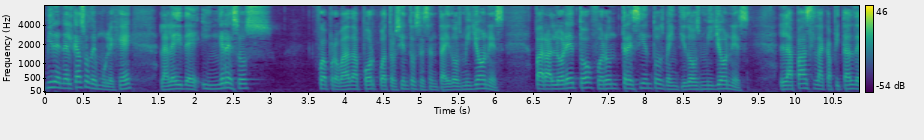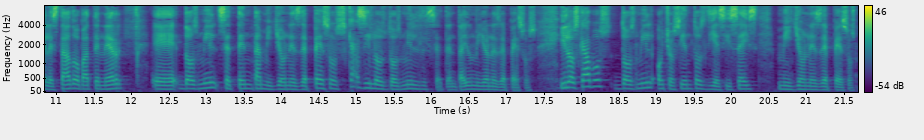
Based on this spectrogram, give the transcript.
Mire, en el caso de Mulegé, la ley de ingresos fue aprobada por 462 millones. Para Loreto fueron 322 millones. La Paz, la capital del estado, va a tener eh, 2.070 millones de pesos, casi los 2.071 millones de pesos. Y Los Cabos, 2.816 millones de pesos.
